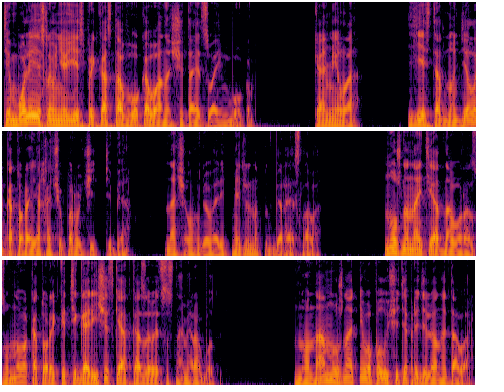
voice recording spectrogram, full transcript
Тем более, если у нее есть приказ того, кого она считает своим богом. «Камила, есть одно дело, которое я хочу поручить тебе», — начал он говорить, медленно подбирая слова. «Нужно найти одного разумного, который категорически отказывается с нами работать. Но нам нужно от него получить определенный товар.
